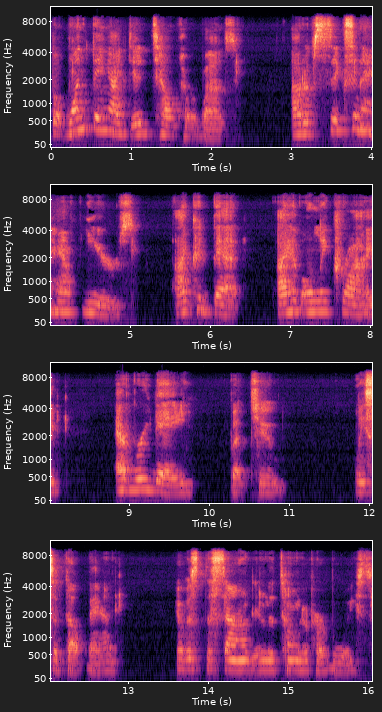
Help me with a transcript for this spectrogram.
But one thing I did tell her was out of six and a half years, I could bet I have only cried every day but two. Lisa felt bad. It was the sound and the tone of her voice.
